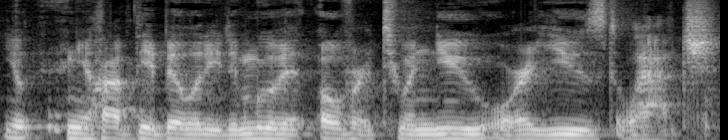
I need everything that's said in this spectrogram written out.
You'll, and you'll have the ability to move it over to a new or a used latch.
